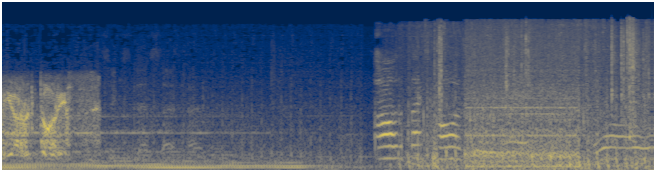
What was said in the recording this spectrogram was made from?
We are victorious. Six deaths that time. Oh, that caused me. Whoa.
